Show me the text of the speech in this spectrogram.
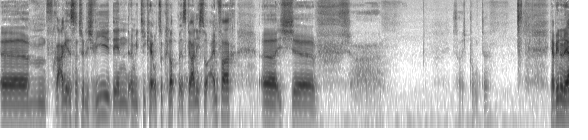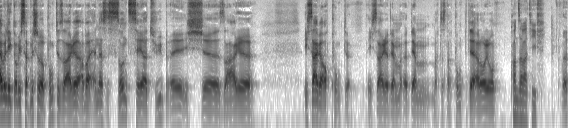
Ähm, Frage ist natürlich, wie, den irgendwie TKO zu kloppen, ist gar nicht so einfach. Äh, ich, äh, ich Punkte. Ich habe hin und her überlegt, ob ich Submission oder Punkte sage, aber Anders ist so ein zäher Typ. Ey, ich äh, sage, ich sage auch Punkte. Ich sage, der, der macht das nach Punkte, der Arroyo. Konservativ. Ja,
